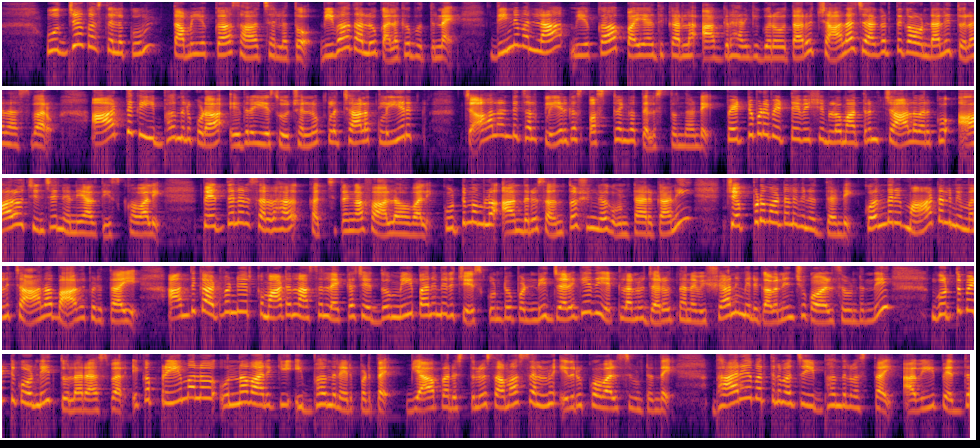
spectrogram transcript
ఉద్యోగస్తులకు తమ యొక్క సహచరులతో వివాదాలు కలగబోతున్నాయి. దీనివల్ల మీ యొక్క పై అధికారుల ఆగ్రహానికి గురవుతారు. చాలా జాగ్రత్తగా ఉండాలి తులరాశివారు ఆర్థిక ఇబ్బందులు కూడా ఎదురయ్యే సూచనలు చాలా క్లియర్ చాలా అంటే చాలా క్లియర్గా స్పష్టంగా తెలుస్తుందండి. పెట్టుబడి పెట్టే విషయంలో మాత్రం చాలా వరకు ఆలోచించి నిర్ణయాలు తీసుకోవాలి. పెద్దల సలహా ఖచ్చితంగా ఫాలో అవ్వాలి. కుటుంబంలో అందరూ సంతోషంగా ఉంటారు కానీ చెప్పుడు మాటలు వినొద్దండి. కొందరి మాటలు మిమ్మల్ని చాలా బాధ పెడతాయి అందుకే అటువంటి యొక్క మాటలను అసలు లెక్క చేద్దు. మీ పని మీరు చేసుకుంటూ పండి. జరిగేది ఎట్లను జరుగుతున్న విషయాన్ని మీరు గమనించుకోవాల్సి ఉంటుంది. గుర్తుపెట్టుకోండి తులరాశివారు. ఇక ప్రేమలో ఉన్న వారికి ఇబ్బందులు ఏర్పడతాయి. వ్యాపారస్తులు సమస్యలను ఎదుర్కోవాల్సి ఉంటుంది. భార్యాభర్తల మధ్య ఇబ్బందులు వస్తాయి. అవి పెద్ద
